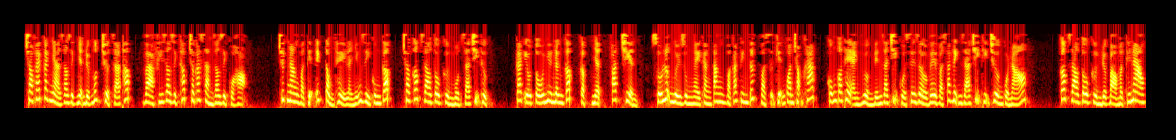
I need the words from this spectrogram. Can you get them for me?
cho phép các nhà giao dịch nhận được mức trượt giá thấp và phí giao dịch thấp cho các sàn giao dịch của họ. Chức năng và tiện ích tổng thể là những gì cung cấp cho cấp giao token một giá trị thực. Các yếu tố như nâng cấp, cập nhật, phát triển, số lượng người dùng ngày càng tăng và các tin tức và sự kiện quan trọng khác cũng có thể ảnh hưởng đến giá trị của CRV và xác định giá trị thị trường của nó. Cấp giao token được bảo mật thế nào?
